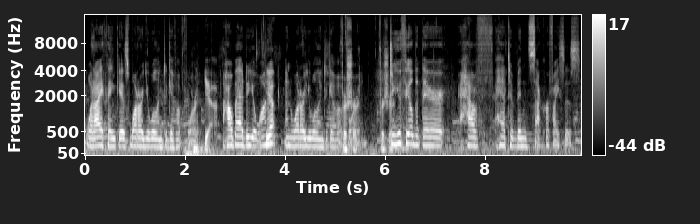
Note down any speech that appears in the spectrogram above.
what I think is, what are you willing to give up for it? Yeah. How bad do you want Yep. it? And what are you willing to give up For for, sure. it? For sure. Do you feel that there have had to have been sacrifices?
